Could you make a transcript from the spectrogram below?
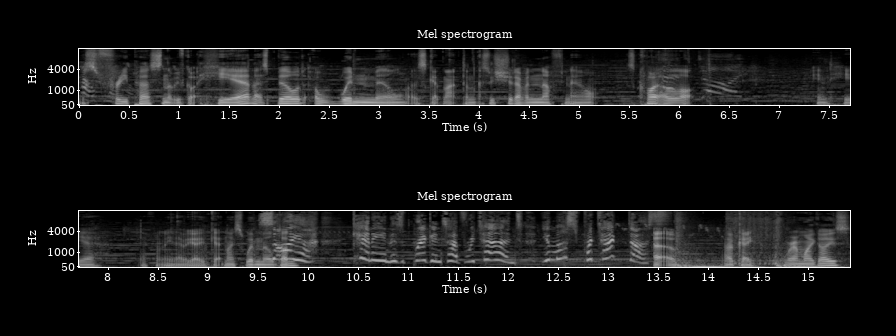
this free person that we've got here. Let's build a windmill. Let's get that done because we should have enough now. It's quite a lot in here. Definitely, there we go. Get a nice windmill Sire, done. Kenny and his brigands have returned. You must protect us. Uh-oh. Okay, where am I, guys?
